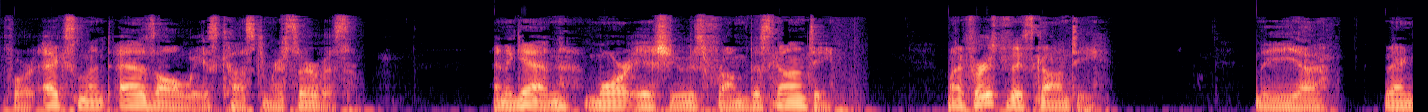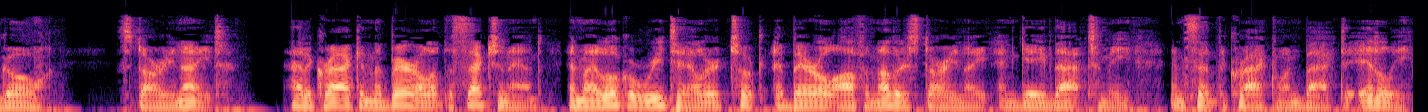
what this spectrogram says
for excellent, as always, customer service. And again, more issues from Visconti. My first Visconti, the uh, Van Gogh Starry Night, had a crack in the barrel at the section end, and my local retailer took a barrel off another Starry Night and gave that to me and sent the cracked one back to Italy.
